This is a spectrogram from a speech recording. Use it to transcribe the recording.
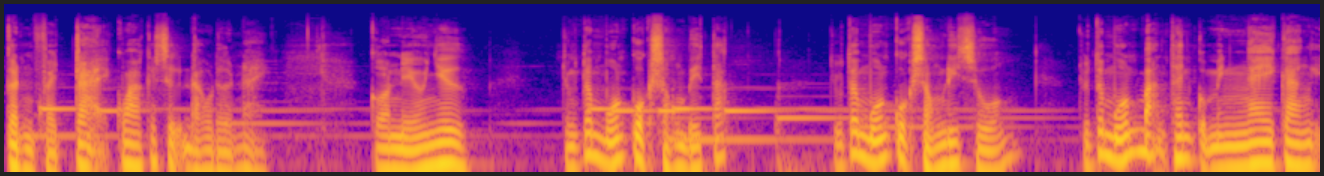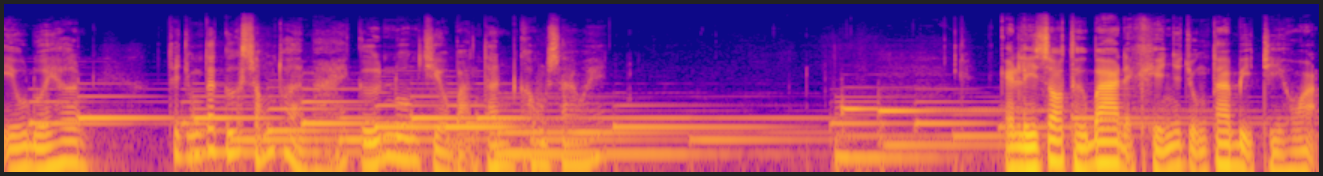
cần phải trải qua cái sự đau đớn này. Còn nếu như chúng ta muốn cuộc sống bế tắc chúng ta muốn cuộc sống đi xuống chúng ta muốn bản thân của mình ngày càng yếu đuối hơn thì chúng ta cứ sống thoải mái cứ nuông chiều bản thân không sao hết. Cái lý do thứ ba để khiến cho chúng ta bị trì hoãn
